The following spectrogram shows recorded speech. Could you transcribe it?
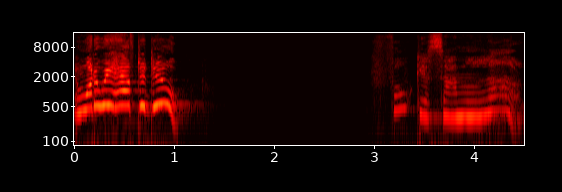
And what do we have to do? Focus on love.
